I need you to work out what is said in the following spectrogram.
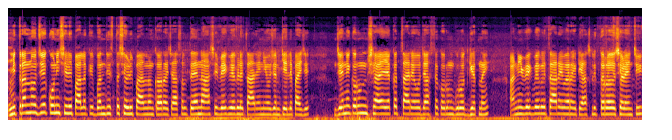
मित्रांनो जे कोणी शेळी पालक बंदिस्त शेळीपालन करायचे असेल त्यांना असे वेगवेगळे चारे नियोजन केले पाहिजे. जेणेकरून शेळ्या एकच चाऱ्यावर जास्त करून ग्रोथ घेत नाही आणि वेगवेगळे चारे व्हरायटी असली तर शेळ्यांची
